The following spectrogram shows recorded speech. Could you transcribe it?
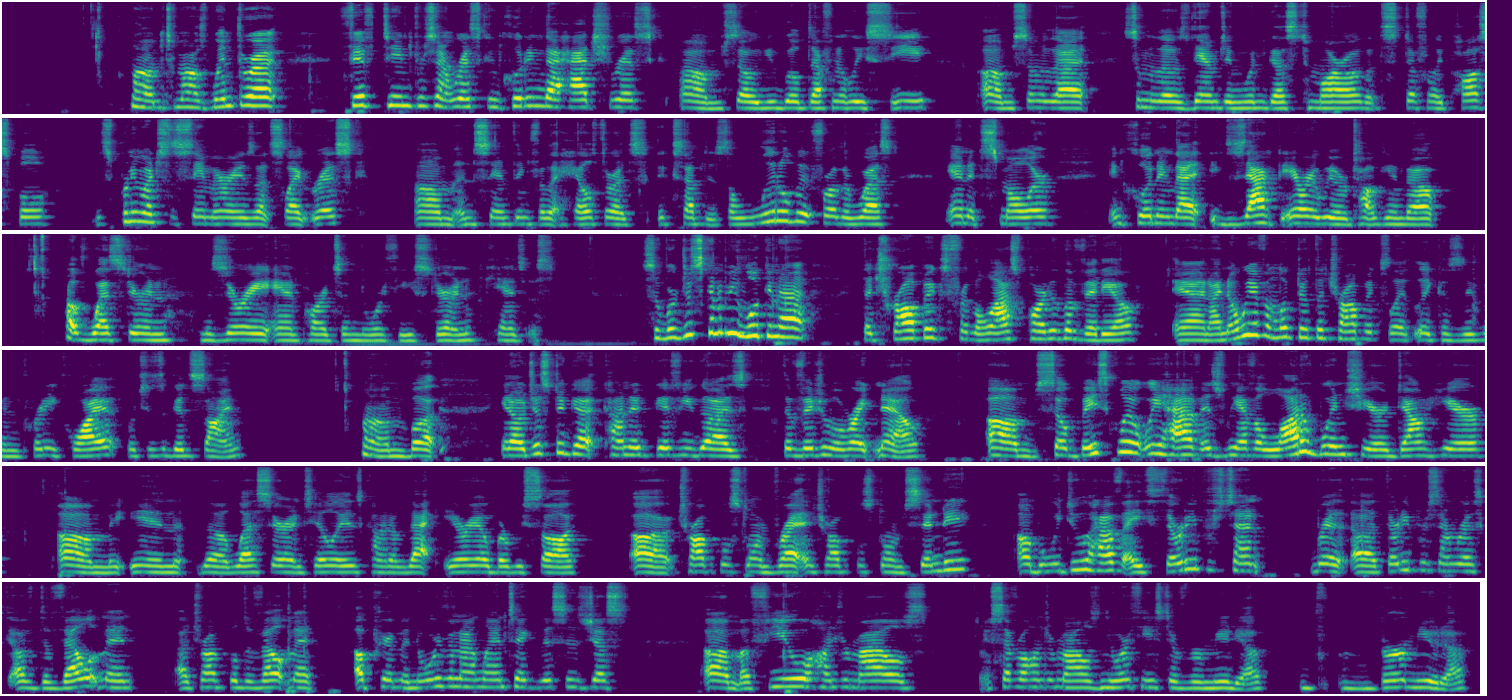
Um, tomorrow's wind threat, 15% risk, including that hatch risk. Um, so you will definitely see um, some of that, some of those damaging wind gusts tomorrow. That's definitely possible. It's pretty much the same area as that slight risk. Um, and same thing for the hail threats, except it's a little bit further west and it's smaller, including that exact area we were talking about of western Missouri and parts of northeastern Kansas. So we're just going to be looking at the tropics for the last part of the video. And I know we haven't looked at the tropics lately because they've been pretty quiet, which is a good sign. Um, but you know, just to get kind of give you guys the visual right now. Um, so basically, what we have is we have a lot of wind shear down here um, in the Lesser Antilles, kind of that area where we saw uh, Tropical Storm Bret and Tropical Storm Cindy. Uh, but we do have a 30% uh, 30% risk of development, uh, tropical development up here in the northern Atlantic. This is just um, a few hundred miles, several hundred miles northeast of Bermuda. Bermuda.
